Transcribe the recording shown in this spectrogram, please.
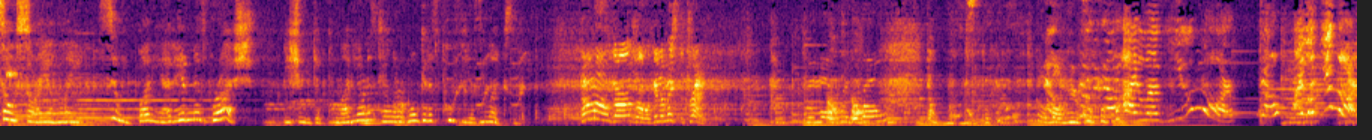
So sorry I'm late. Silly Bunny had hidden his brush. Be sure you get plenty on his tail or it won't get as poofy as he likes it. Come on, girls, or we're gonna miss the train. No more for the road. Come on here. I love you more. No, I love you more.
